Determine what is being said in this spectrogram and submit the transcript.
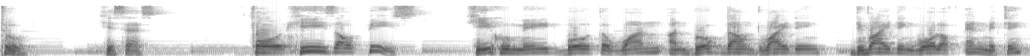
2. He says, For he is our peace, he who made both the one and broke down dividing, dividing wall of enmity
